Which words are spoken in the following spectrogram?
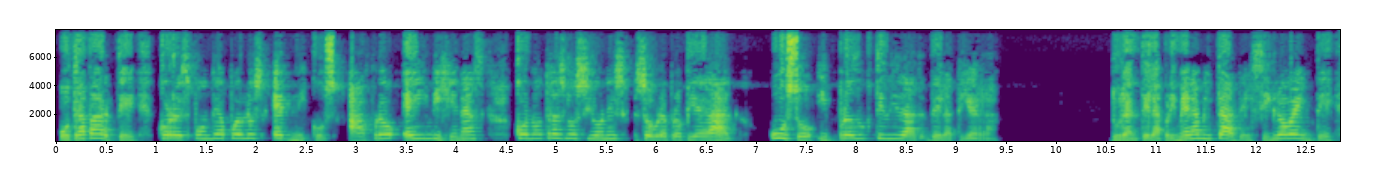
Otra parte corresponde a pueblos étnicos, afro e indígenas con otras nociones sobre propiedad, uso y productividad de la tierra. Durante la primera mitad del siglo XX,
